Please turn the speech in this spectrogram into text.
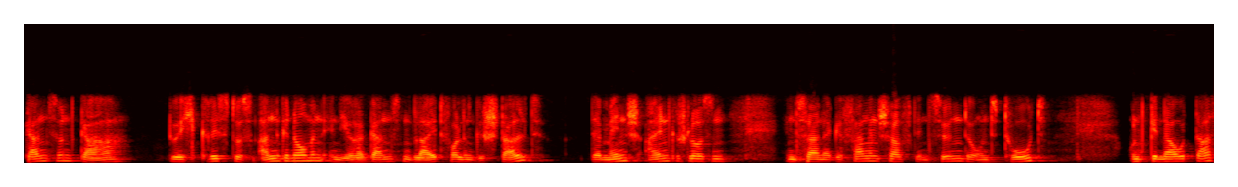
ganz und gar durch Christus angenommen in ihrer ganzen leidvollen Gestalt, der Mensch eingeschlossen in seiner Gefangenschaft in Sünde und Tod. Und genau das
